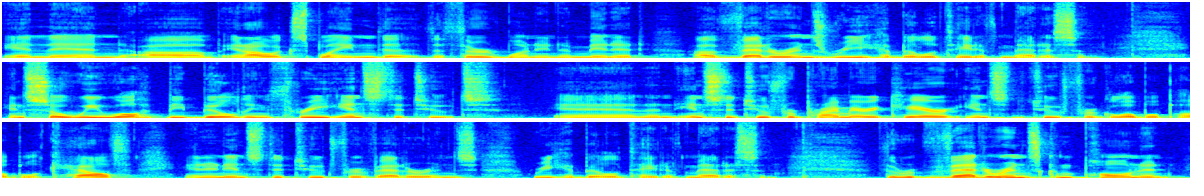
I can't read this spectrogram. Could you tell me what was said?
and then, um, and I'll explain the, the third one in a minute, uh, veterans rehabilitative medicine. And so we will be building three institutes and an Institute for Primary Care, Institute for Global Public Health, and an Institute for Veterans Rehabilitative Medicine. The veterans component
